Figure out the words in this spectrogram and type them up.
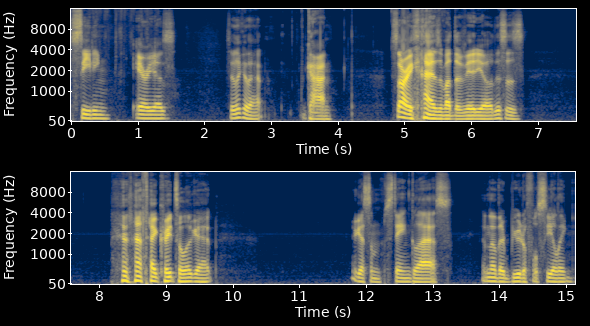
seating areas. See, look at that. God. Sorry, guys, about the video. This is not that great to look at. I got some stained glass. Another beautiful ceiling.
